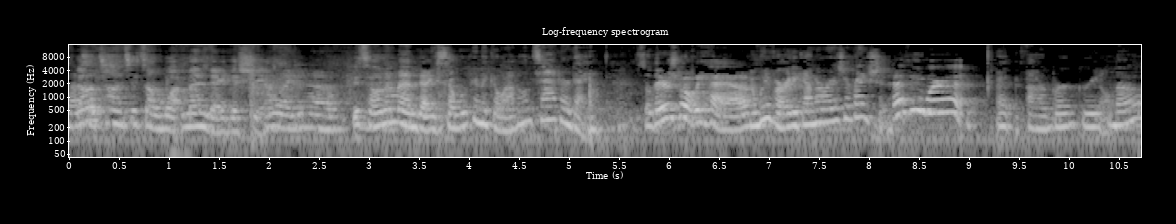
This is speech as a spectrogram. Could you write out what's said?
That's a- Valentine's it's on what Monday this year? I to know. It's on a Monday, so we're gonna go out on Saturday, So there's what we have. and we've already got a reservation Have you where at? at the Firebird Grill. No,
